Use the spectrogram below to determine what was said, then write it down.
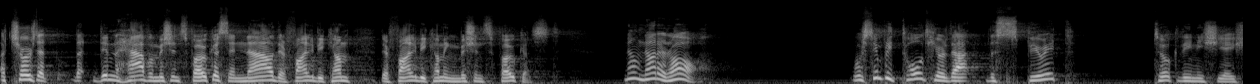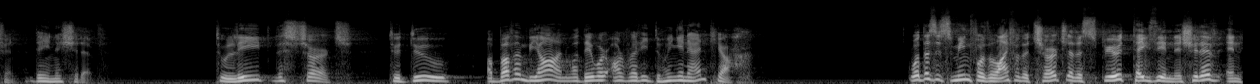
a church that, that didn't have a missions focus and now they're finally become they're finally becoming missions focused. No, not at all. We're simply told here that the Spirit took the initiation, the initiative, to lead this church to do above and beyond what they were already doing in Antioch. What does this mean for the life of the church that the Spirit takes the initiative in,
